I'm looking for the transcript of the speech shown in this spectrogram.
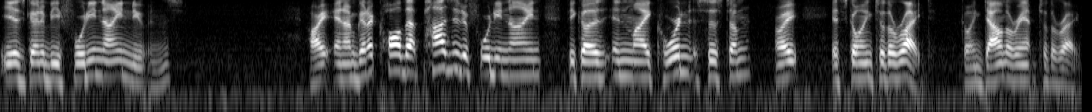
is going to be 49 newtons. All right, and I'm going to call that positive 49 because in my coordinate system, all right, it's going to the right, going down the ramp to the right.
